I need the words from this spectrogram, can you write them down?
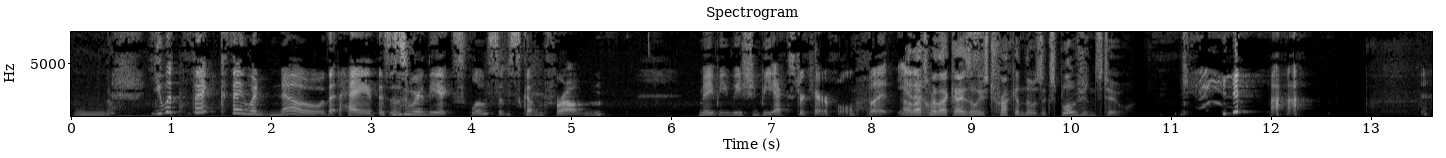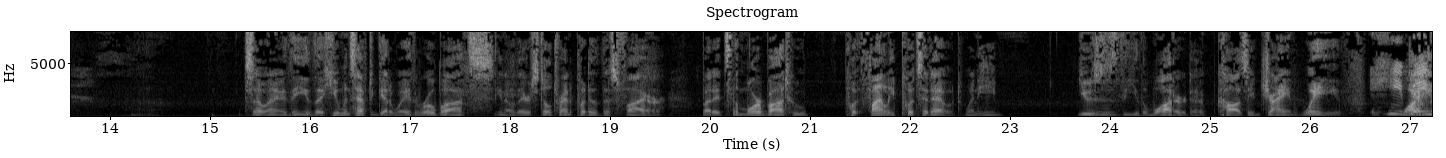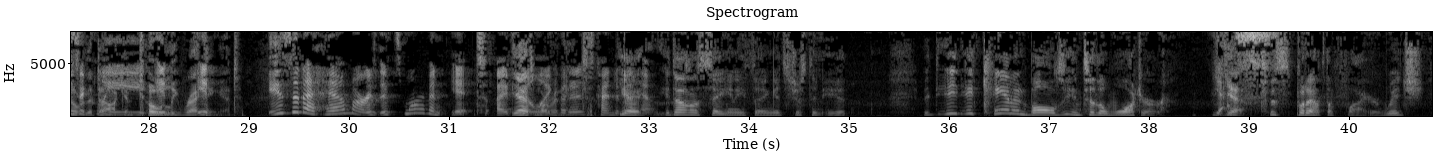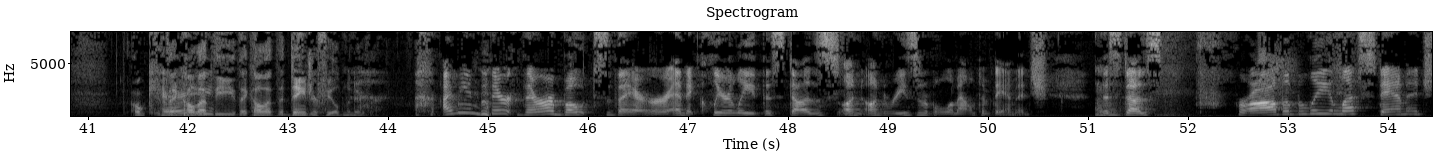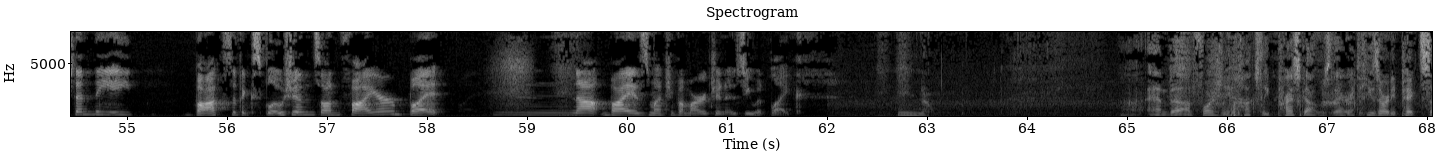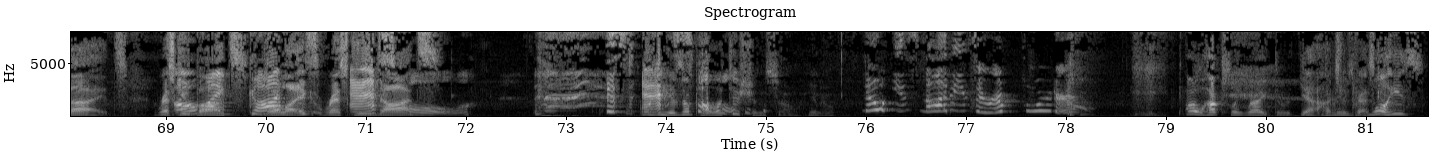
no. You would think they would know that, hey, this is where the explosives come from. Maybe we should be extra careful, but you Uh, that's where that guy's always trucking those explosions to. so anyway, the the humans have to get away. The robots, you know, they're still trying to put out this fire, but it's the Morbot who put finally puts it out when he uses the the water to cause a giant wave He washing over the dock and totally it- wrecking it. Is it a him or is it's more of an it? I feel Yeah, it's more like, of an but it. it's kind of a him. it doesn't say anything. It's just an it. It, it, it cannonballs into the water yes. Yes. to put out the fire, which okay. They call that the they call that the Dangerfield maneuver. I mean, there there are boats there, and it clearly this does an unreasonable amount of damage. This mm. does probably less damage than the box of explosions on fire, but not by as much of a margin as you would like. no. And uh, unfortunately, Huxley Prescott was there, and he's already picked sides. Rescue oh bots, my god! more like this rescue knots. asshole. This Well, he is a politician, so you know. No, he's not. He's a reporter. Oh, Huxley, right? the- Yeah, Huxley Prescott. Well, he's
